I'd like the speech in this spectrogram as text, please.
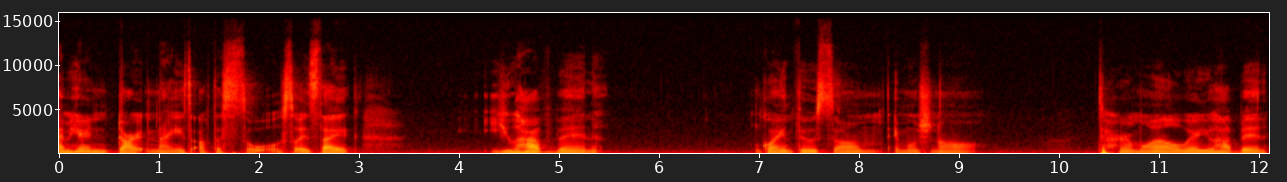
I'm hearing dark night of the soul. So it's like you have been going through some emotional turmoil where you have been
